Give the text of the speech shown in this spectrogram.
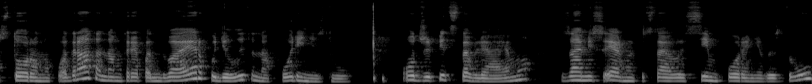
сторону квадрата, нам треба 2r поділити на корінь із 2. Отже, підставляємо. Замість r ми підставили 7 коренів із 2.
